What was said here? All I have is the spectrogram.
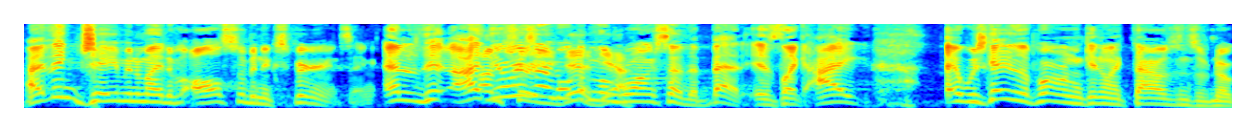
I think Jamin might have also been experiencing. And the, I, I'm the reason he I'm on did, the yeah. wrong side of the bet is like I, I was getting to the point where I'm getting like thousands of, no,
